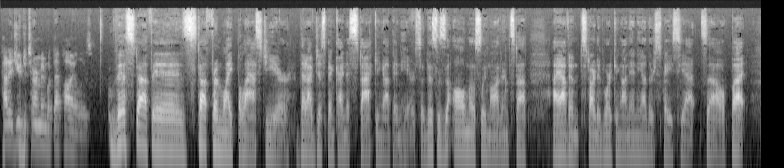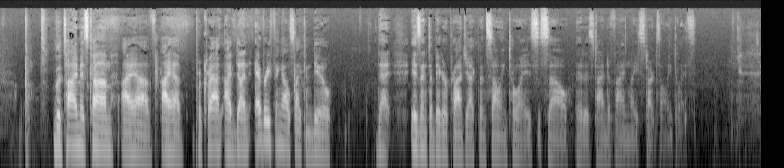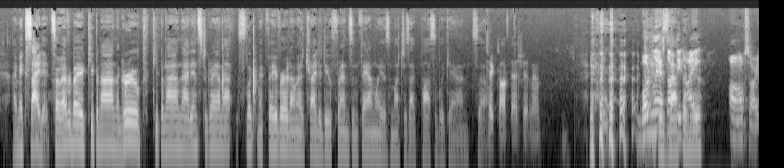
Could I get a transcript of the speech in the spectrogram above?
How did you determine what that pile is? This stuff is stuff from like the last year that I've just been kind of stacking up in here. So this is all mostly modern stuff. I haven't started working on any other space yet. So, but the time has come. I have I have procrast I've done everything else I can do that isn't a bigger project than selling toys. So it is time to finally start selling toys. I'm excited. So everybody keep an eye on the group. Keep an eye on that Instagram at Slick McFavorite. I'm going to try to do friends and family as much as I possibly can. So TikTok that shit, man. One last Is that update. the I new- oh, I'm sorry.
